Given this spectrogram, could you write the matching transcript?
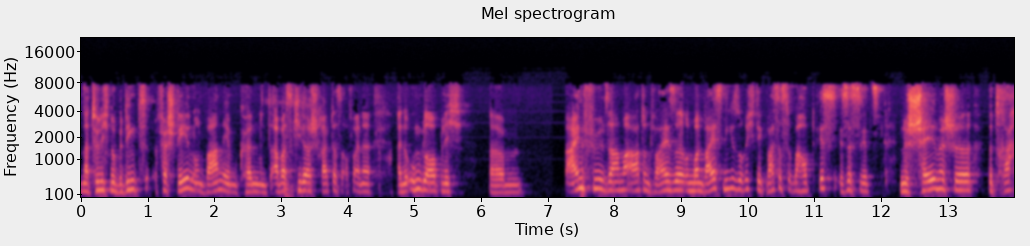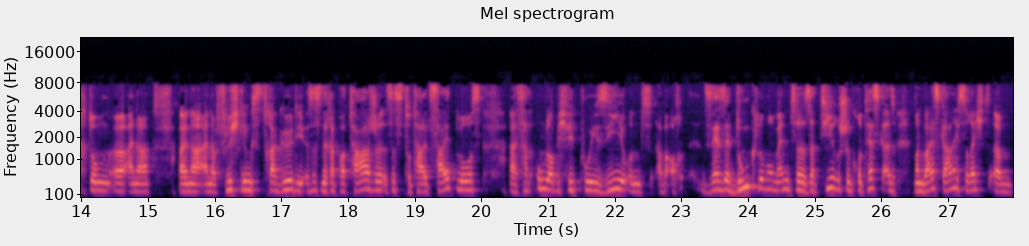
natürlich nur bedingt verstehen und wahrnehmen können. Und Abbas Kida schreibt das auf eine, eine unglaublich ähm, einfühlsame Art und Weise und man weiß nie so richtig, was es überhaupt ist. Ist es jetzt eine schelmische Betrachtung äh, einer, einer, einer Flüchtlingstragödie? Ist es eine Reportage? Ist es total zeitlos? Äh, es hat unglaublich viel Poesie und aber auch sehr, sehr dunkle Momente, satirische, groteske. Also man weiß gar nicht so recht, ähm, äh,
